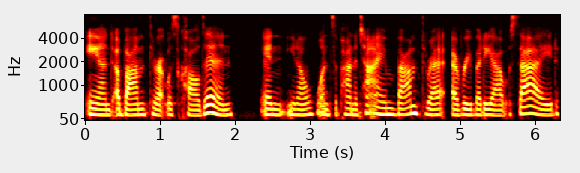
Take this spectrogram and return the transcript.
and a bomb threat was called in. And, you know, once upon a time, bomb threat, everybody outside.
